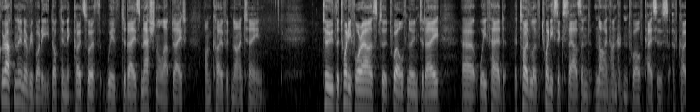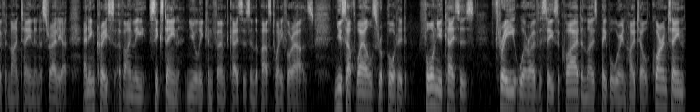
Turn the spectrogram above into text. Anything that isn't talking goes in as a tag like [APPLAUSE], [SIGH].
Good afternoon, everybody. Dr. Nick Coatsworth with today's national update on COVID 19. To the 24 hours to 12 noon today, uh, we've had a total of 26,912 cases of COVID 19 in Australia, an increase of only 16 newly confirmed cases in the past 24 hours. New South Wales reported four new cases, three were overseas acquired, and those people were in hotel quarantine.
